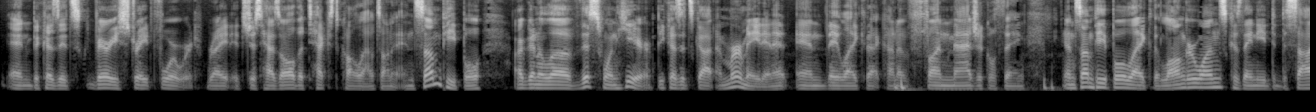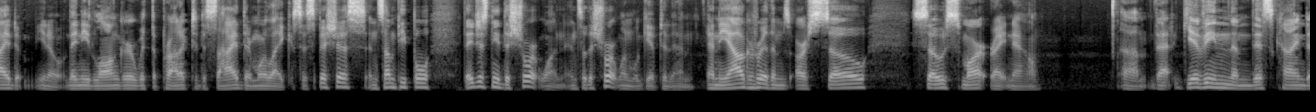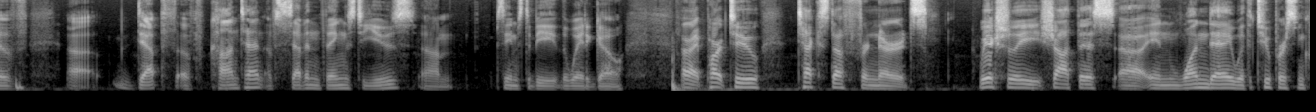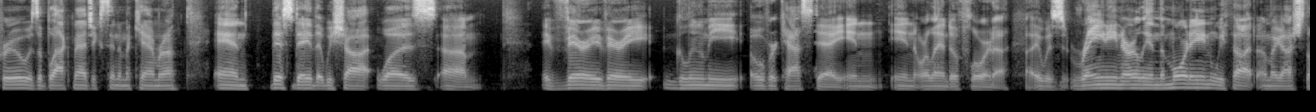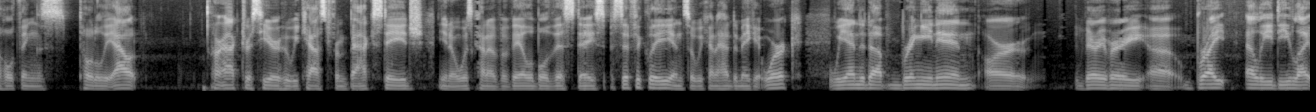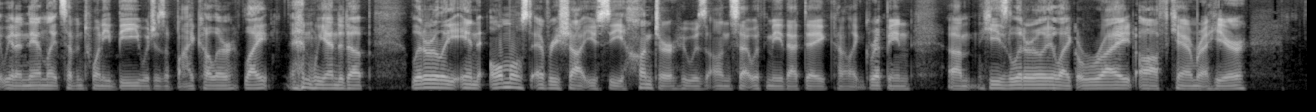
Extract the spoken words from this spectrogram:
and because it's very straightforward, right? It just has all the text callouts on it. And some people are going to love this one here because it's got a mermaid in it and they like that kind of fun magical thing. And some people like the longer ones because they need to decide, you know, they need longer with the product to decide. They're more like suspicious. And some people, they just need the short one. And so the short one will give to them. And the algorithms are so, so smart right now um, that giving them this kind of uh, depth of content of seven things to use um, seems to be the way to go. All right, part two tech stuff for nerds. We actually shot this uh, in one day with a two person crew. It was a Blackmagic cinema camera. And this day that we shot was um, a very, very gloomy, overcast day in, in Orlando, Florida. Uh, it was raining early in the morning. We thought, oh my gosh, the whole thing's totally out our actress here who we cast from backstage you know was kind of available this day specifically and so we kind of had to make it work. We ended up bringing in our very very uh, bright led light. We had a nanlite 720b which is a bicolor light and we ended up literally in almost every shot you see hunter who was on set with me that day kind of like gripping um, he's literally like right off camera here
